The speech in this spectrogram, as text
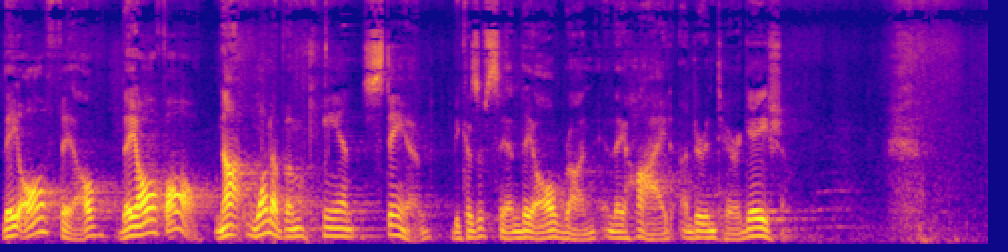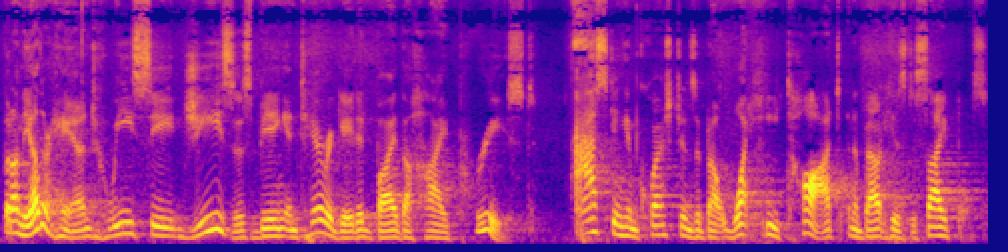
They all fail, they all fall. Not one of them can stand because of sin. They all run and they hide under interrogation. But on the other hand, we see Jesus being interrogated by the high priest, asking him questions about what he taught and about his disciples.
